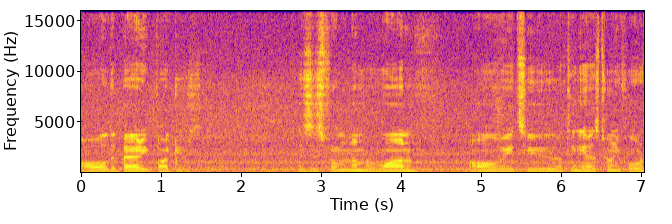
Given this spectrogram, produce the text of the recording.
all the battery pockets. This is from number one all the way to I think it has 24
